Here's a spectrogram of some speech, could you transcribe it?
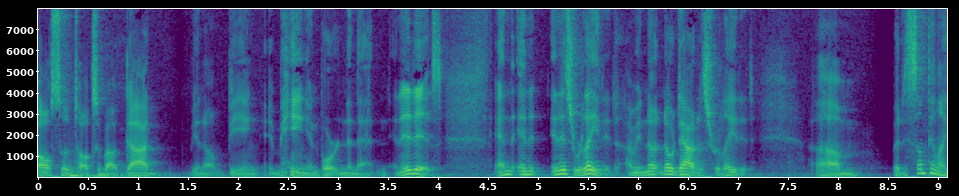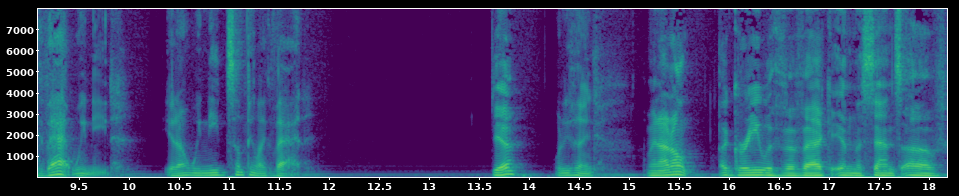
also talks about God, you know, being being important in that, and it is, and and it, and it's related. I mean, no no doubt it's related, um, but it's something like that we need. You know, we need something like that. yeah. What do you think? I mean, I don't agree with Vivek in the sense of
